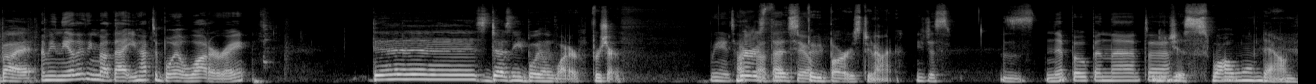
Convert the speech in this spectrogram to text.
But I mean, the other thing about that, you have to boil water, right? this does need boiling water for sure. We need to talk Whereas about that this too. food bars do not. You just snip open that. Uh, You just swallow them down.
